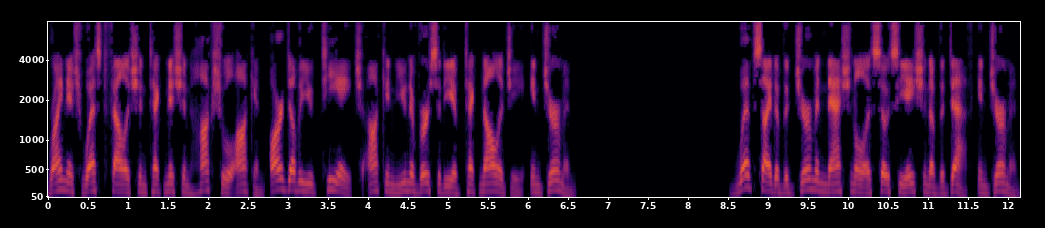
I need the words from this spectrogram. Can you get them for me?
Rheinisch-Westfälischen Technischen Hochschule Aachen RWTH Aachen University of Technology, in German. Website of the German National Association of the Deaf, in German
